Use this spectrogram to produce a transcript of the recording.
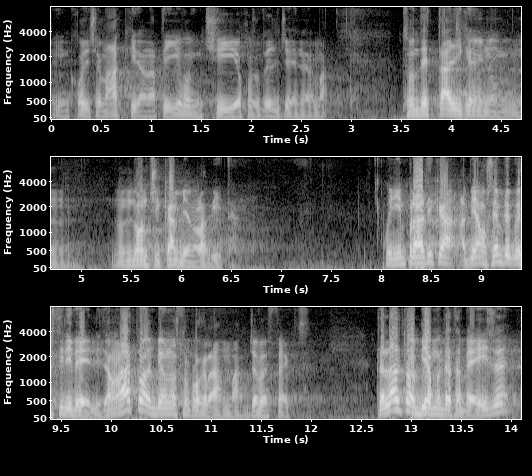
in codice macchina nativo, in C o cose del genere, ma sono dettagli che noi non, non, non ci cambiano la vita. Quindi in pratica abbiamo sempre questi livelli. Da un lato abbiamo il nostro programma, JavaFX, dall'altro abbiamo il database,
